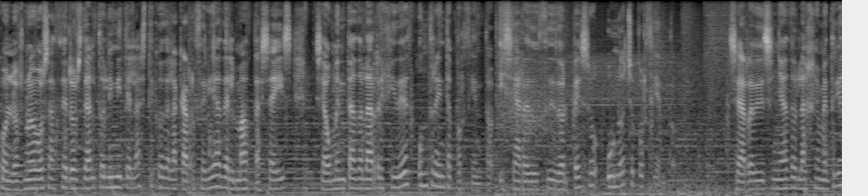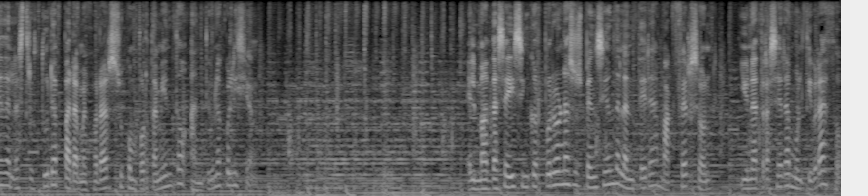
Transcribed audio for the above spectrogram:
Con los nuevos aceros de alto límite elástico de la carrocería del Mazda 6 se ha aumentado la rigidez un 30% y se ha reducido el peso un 8%. Se ha rediseñado la geometría de la estructura para mejorar su comportamiento ante una colisión. El Mazda 6 incorporó una suspensión delantera McPherson y una trasera multibrazo,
